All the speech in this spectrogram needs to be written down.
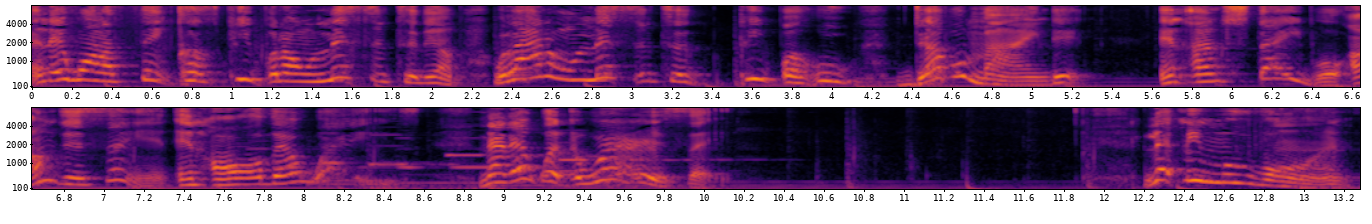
And they want to think because people don't listen to them. Well, I don't listen to people who double minded and unstable. I'm just saying, in all their ways. Now, that's what the words say. Let me move on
